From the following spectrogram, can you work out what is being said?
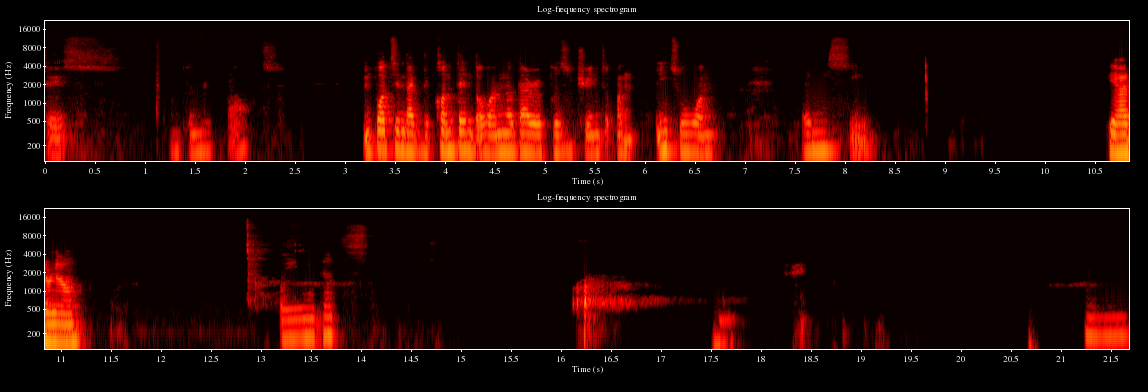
there's something like that. Importing like the content of another repository into one into one. Let me see. Yeah, I don't know. Oh, yeah, that's. Mm.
